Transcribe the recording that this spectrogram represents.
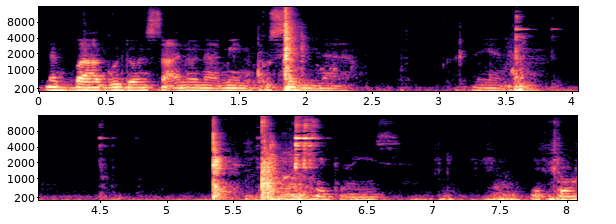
nagbago doon sa ano namin, kusina. Ayan. Okay guys. Ito.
